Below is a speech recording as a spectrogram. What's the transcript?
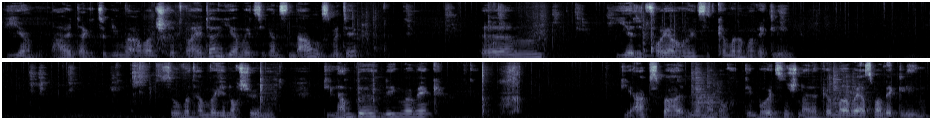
Hier, halt, dazu gehen wir aber einen Schritt weiter. Hier haben wir jetzt die ganzen Nahrungsmittel. Ähm, hier, das Feuerholz, das können wir doch mal weglegen. So, was haben wir hier noch Schönes? Die Lampe legen wir weg. Die Axt behalten wir mal noch. Den Bolzenschneider können wir aber erstmal weglegen.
